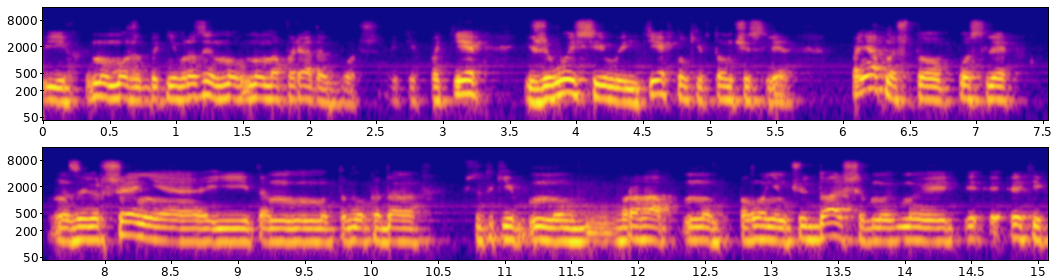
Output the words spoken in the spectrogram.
их ну, может быть, не в разы, но ну, на порядок больше. Этих потерь и живой силы, и техники в том числе. Понятно, что после завершения и там, того, когда все-таки ну, врага ну, погоним чуть дальше, мы, мы э, э, этих,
